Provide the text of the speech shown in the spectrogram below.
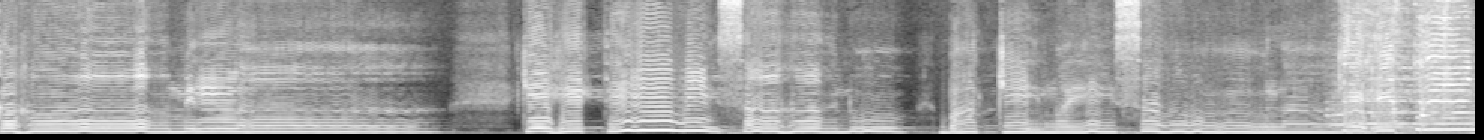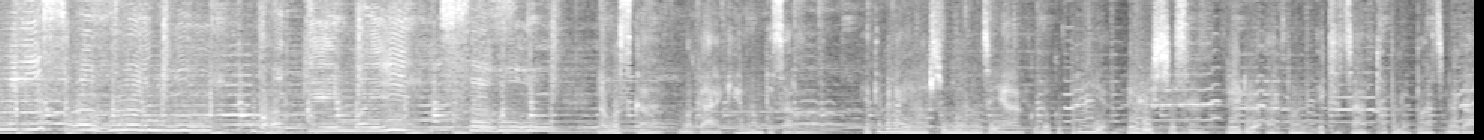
कहाँ मिल्ला? केही तिमी सहनु बाँकी मै सहला केही तिमी सहनु नमस्कार म गायक हेमन्त शर्मा। यति बेला यहाँ सुन्दै हुनुहुन्छ यहाँको लोकप्रिय रेडियो स्टेसन रेडियो अर्पण एक सय चार थुप्रो पाँच मेगा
